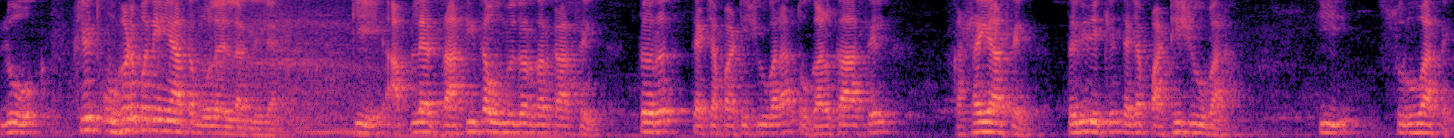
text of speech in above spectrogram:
लोक थेट उघडपणे हे आता बोलायला लागलेले आहे की आपल्या जातीचा उमेदवार जर का असेल तरच त्याच्या पाठीशी उभा राहा. तो गळका असेल कसाही असेल तरी देखील त्याच्या पाठीशी उभा राहा. ही सुरुवात आहे.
